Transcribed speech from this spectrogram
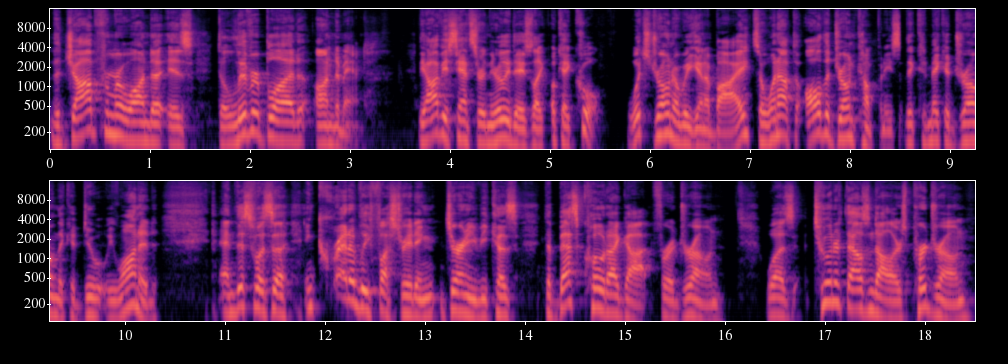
the job from Rwanda is deliver blood on demand. The obvious answer in the early days was like, okay, cool. Which drone are we going to buy? So I went out to all the drone companies that could make a drone that could do what we wanted. And this was an incredibly frustrating journey because the best quote I got for a drone was $200,000 per drone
